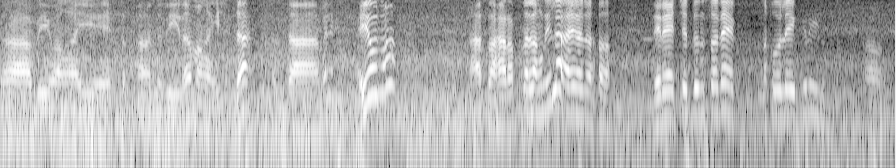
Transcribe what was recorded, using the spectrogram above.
Grabe yung mga is, ano dito, mga isda. Ang dami. Ayun oh. Nasa harap na lang nila. Ayun oh. Diretso dun sa net na kulay green. Oh.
